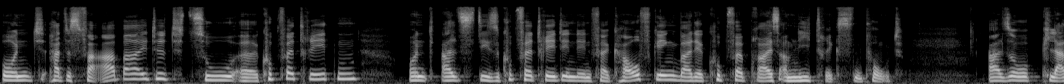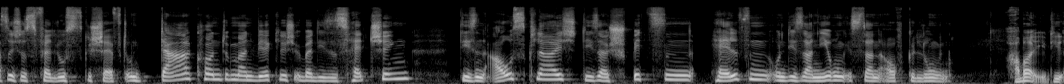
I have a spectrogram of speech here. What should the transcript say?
und hat es verarbeitet zu äh, Kupferdrähten. Und als diese Kupferdrähte in den Verkauf ging, war der Kupferpreis am niedrigsten Punkt. Also klassisches Verlustgeschäft. Und da konnte man wirklich über dieses Hedging, diesen Ausgleich dieser Spitzen helfen und die Sanierung ist dann auch gelungen. Aber die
